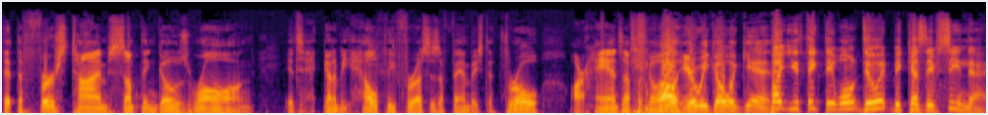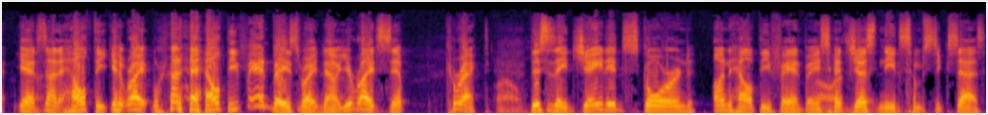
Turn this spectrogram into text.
that the first time something goes wrong, it's going to be healthy for us as a fan base to throw our hands up and go, "Oh, here we go again." But you think they won't do it because they've seen that? Yeah, it's not a healthy. Right, we're not a healthy fan base right now. You're right, Sip. Correct. This is a jaded, scorned, unhealthy fan base Oh, that just needs some success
